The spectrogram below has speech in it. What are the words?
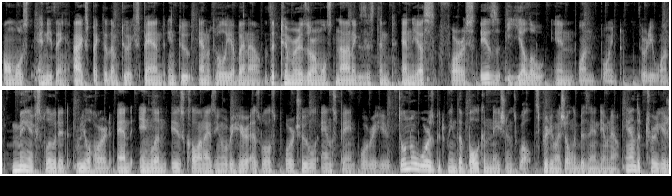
almost anything. I expected them to expand into Anatolia by now. The Timurids are almost non-existent. And yes, Fars is yellow in 1.31. Ming exploded real hard and England is colonizing over here as well as Portugal and Spain over here. Still no wars between the Balkan nations. Well, it's pretty much only Byzantium now. And the Turkish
